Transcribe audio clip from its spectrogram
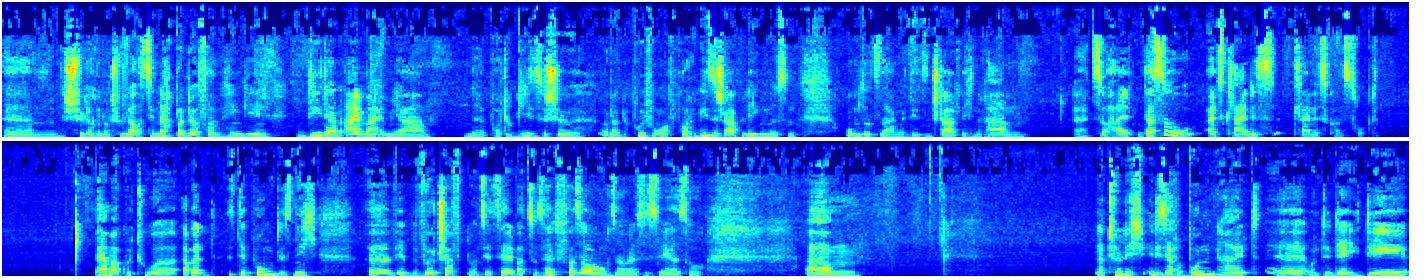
ähm, Schülerinnen und Schüler aus den Nachbardörfern hingehen, die dann einmal im Jahr eine portugiesische oder eine Prüfung auf Portugiesisch ablegen müssen, um sozusagen diesen staatlichen Rahmen äh, zu halten. Das so als kleines, kleines Konstrukt. Permakultur, aber der Punkt ist nicht, äh, wir bewirtschaften uns jetzt selber zur Selbstversorgung, sondern es ist eher so, ähm, natürlich in dieser Verbundenheit äh, und in der Idee,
